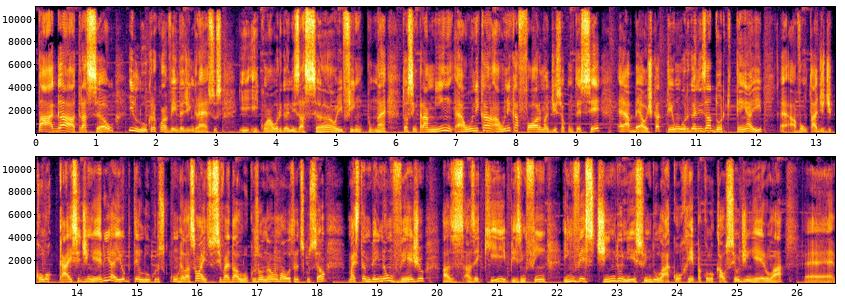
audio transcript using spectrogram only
Paga a atração e lucra com a venda de ingressos e, e com a organização, enfim, né? Então, assim, para mim, a única, a única forma disso acontecer é a Bélgica ter um organizador que tem aí é, a vontade de colocar esse dinheiro e aí obter lucros com relação a isso. Se vai dar lucros ou não é uma outra discussão, mas também não vejo as, as equipes, enfim, investindo nisso, indo lá correr para colocar o seu dinheiro lá. É,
